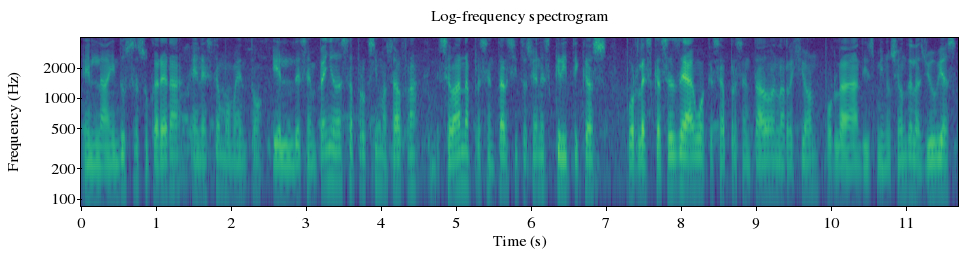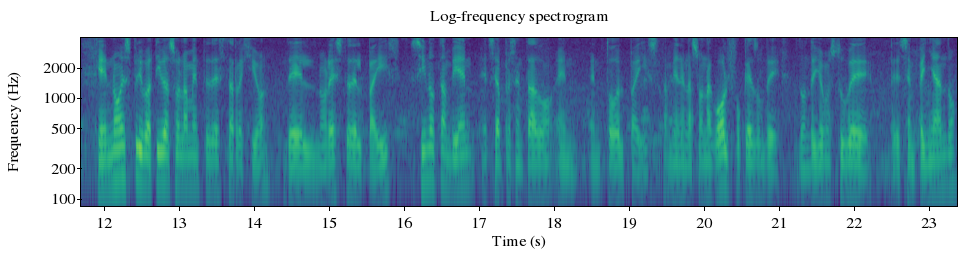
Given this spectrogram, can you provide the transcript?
en la industria azucarera en este momento y el desempeño de esta próxima zafra se van a presentar situaciones críticas por la escasez de agua que se ha presentado en la región, por la disminución de las lluvias, que no es privativa solamente de esta región, del noreste del país, sino también se ha presentado en, en todo el país, también en la zona Golfo, que es donde, donde yo me estuve desempeñando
